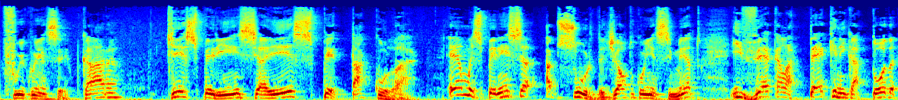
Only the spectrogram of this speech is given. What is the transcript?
fui conhecer. Cara, que experiência espetacular. É uma experiência absurda de autoconhecimento e ver aquela técnica toda.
